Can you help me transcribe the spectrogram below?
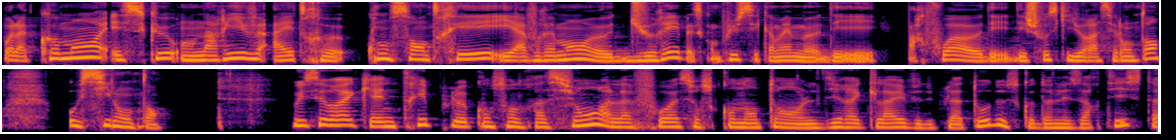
voilà comment est-ce que on arrive à être concentré et à vraiment euh, durer? Parce qu'en plus c'est quand même des parfois euh, des, des choses qui durent assez longtemps, aussi longtemps. Oui, c'est vrai qu'il y a une triple concentration à la fois sur ce qu'on entend en le direct live du plateau, de ce que donnent les artistes,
